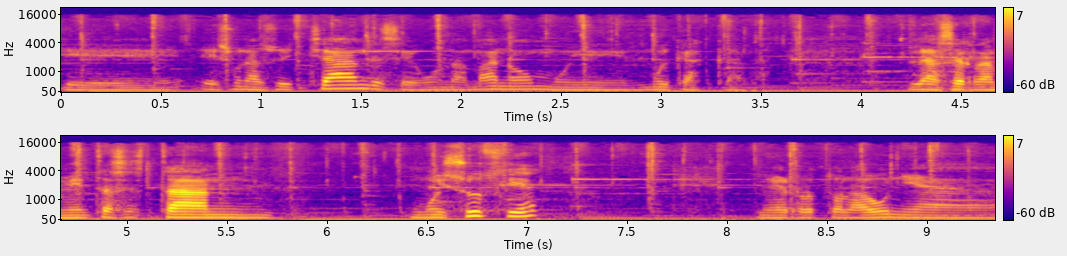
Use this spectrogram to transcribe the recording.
Que es una Switch Champ de segunda mano muy, muy cascada. Las herramientas están muy sucias. Me he roto la uña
